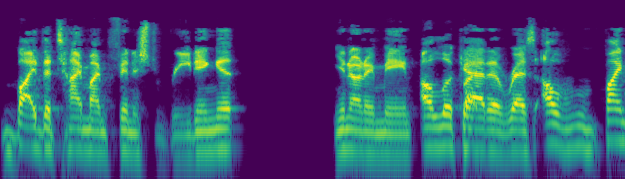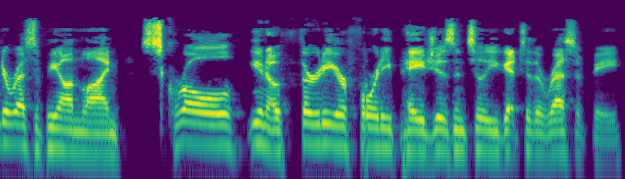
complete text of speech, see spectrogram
by the time I'm finished reading it. You know what I mean? I'll look Right. at a res, I'll find a recipe online, scroll, you know, 30 or 40 pages until you get to the recipe.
